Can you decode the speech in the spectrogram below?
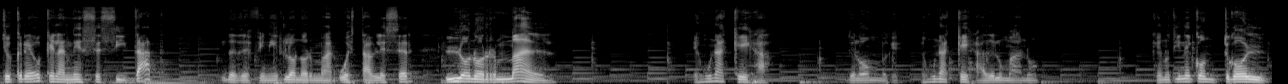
Yo creo que la necesidad de definir lo normal o establecer lo normal es una queja del hombre, es una queja del humano, que no tiene control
